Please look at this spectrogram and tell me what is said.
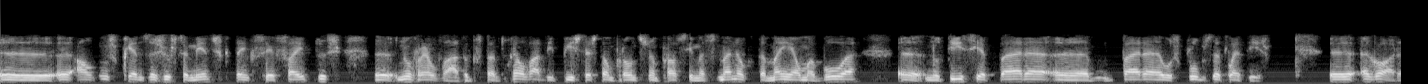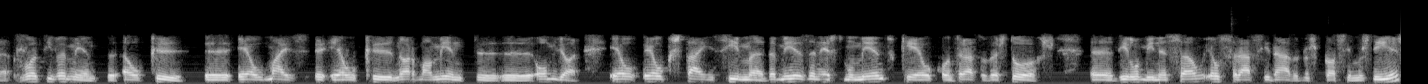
eh, alguns pequenos ajustamentos que têm que ser feitos eh, no relevado. Portanto, relevado e pista estão prontos na próxima semana, o que também é uma boa notícia para, para os clubes de atletismo. Agora, relativamente ao que eh, é o mais, é o que normalmente, eh, ou melhor, é o, é o que está em cima da mesa neste momento, que é o contrato das torres eh, de iluminação. Ele será assinado nos próximos dias.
